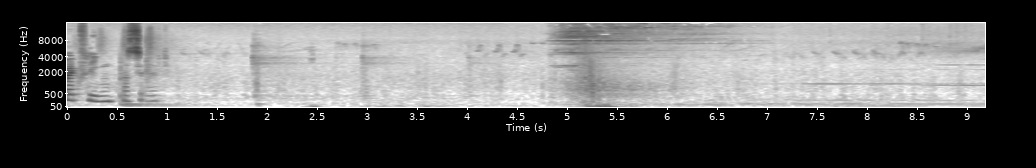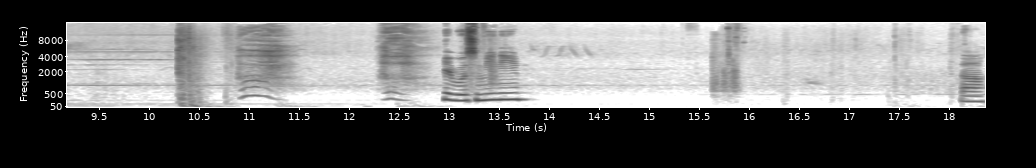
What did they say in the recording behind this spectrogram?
Wegfliegen, passiert. Okay, wo ist Mini? Da.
